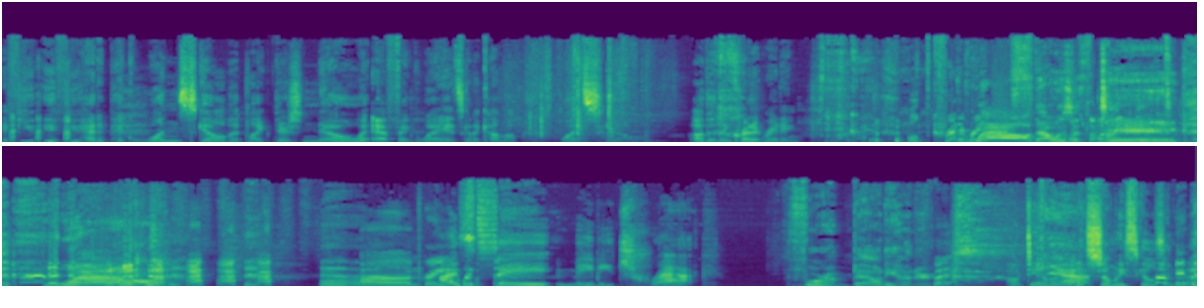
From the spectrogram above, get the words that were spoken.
if you if you had to pick one skill that like there's no effing way it's gonna come up, what skill? Other than credit rating. well, credit ratings. Wow, that was, was a the one I dig. wow. Um, Appraise. I would say maybe track. For a bounty hunter. But Oh damn, I Yeah. put like so many skills in that.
